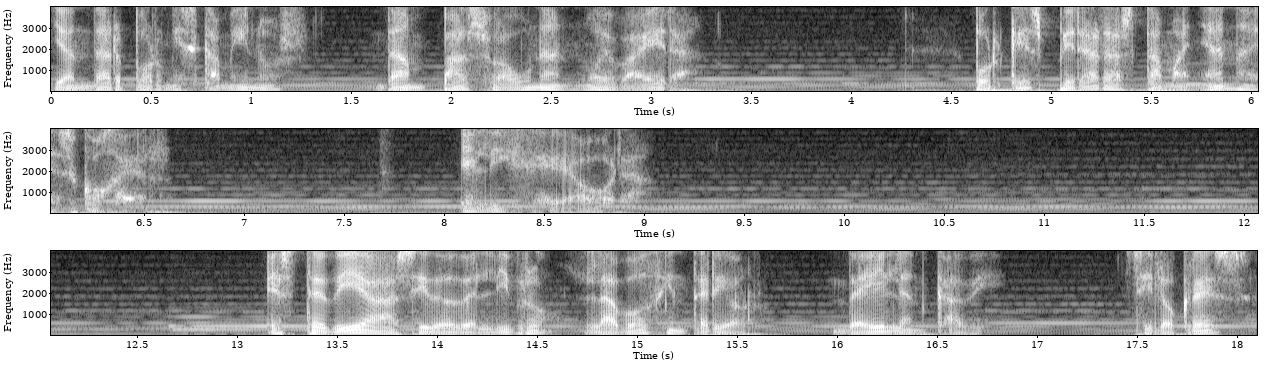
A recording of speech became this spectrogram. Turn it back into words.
y andar por mis caminos dan paso a una nueva era. ¿Por qué esperar hasta mañana a escoger? Elige ahora. Este día ha sido del libro La voz interior de Eileen Cady. Si lo crees,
